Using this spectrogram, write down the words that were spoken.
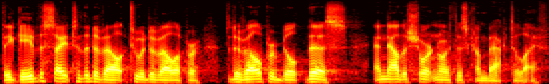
They gave the site to, the to a developer. The developer built this, and now the Short North has come back to life.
